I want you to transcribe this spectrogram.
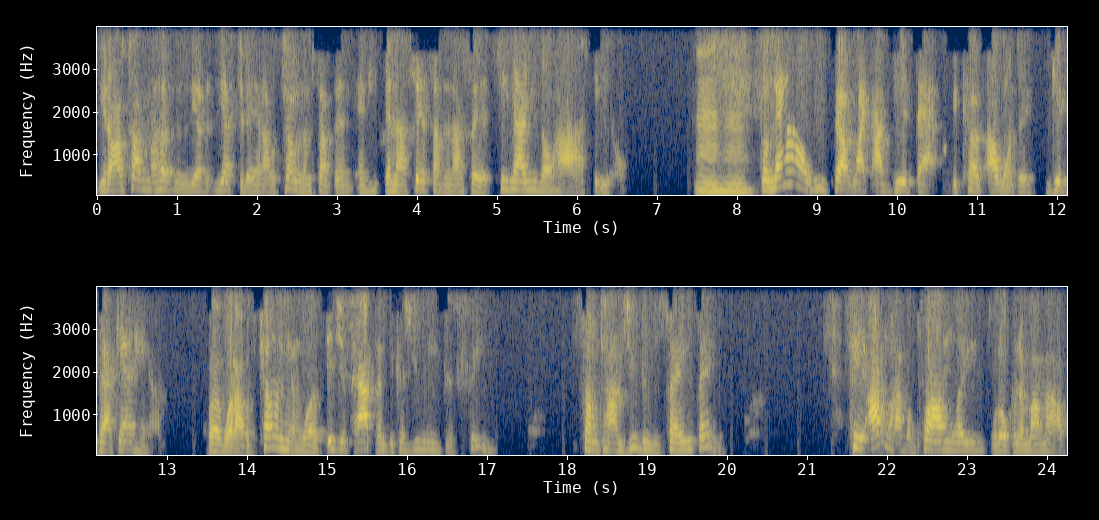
You know, I was talking to my husband the other, yesterday and I was telling him something and he, and I said something and I said, "See, now you know how I feel." hmm So now he felt like I did that because I wanted to get back at him. But what I was telling him was it just happened because you need to see. Sometimes you do the same thing. See, I don't have a problem, ladies, with opening my mouth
